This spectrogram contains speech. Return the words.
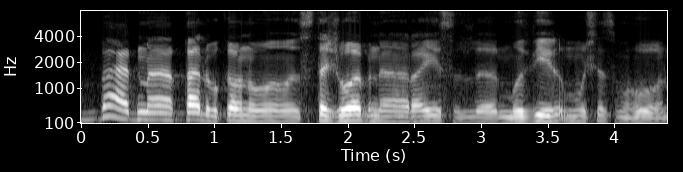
بعد ما قالوا كونه استجوابنا رئيس المدير مش اسمه هو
